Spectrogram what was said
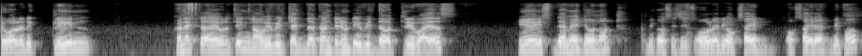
We already clean connector everything. Now we will check the continuity with the three wires. Here is damaged or not because this is already oxide oxided before.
